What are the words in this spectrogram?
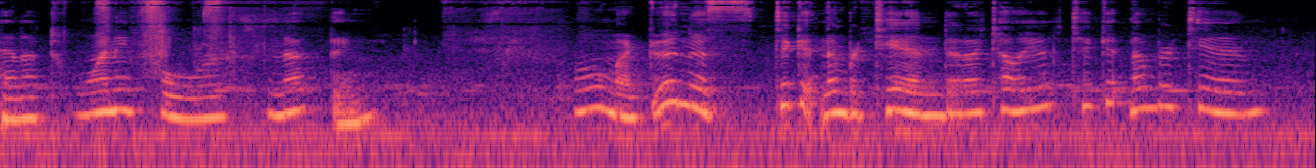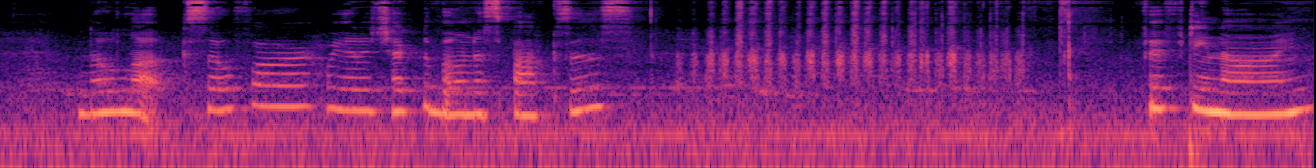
and a 24, nothing. Oh my goodness, ticket number 10, did I tell you? Ticket number 10. No luck so far. We gotta check the bonus boxes. 59,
